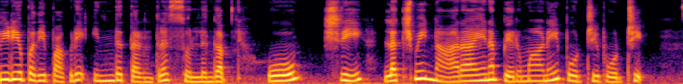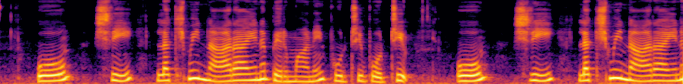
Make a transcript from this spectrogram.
வீடியோ பதிவு பார்க்கக்கூடிய இந்த தருணத்தில் சொல்லுங்கள் ஓம் ஸ்ரீ லக்ஷ்மி நாராயண பெருமானே போற்றி போற்றி. ஓம் ஸ்ரீ லக்ஷ்மி நாராயண பெருமானை போற்றி போற்றி. ஓம் ஸ்ரீ லக்ஷ்மி நாராயண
